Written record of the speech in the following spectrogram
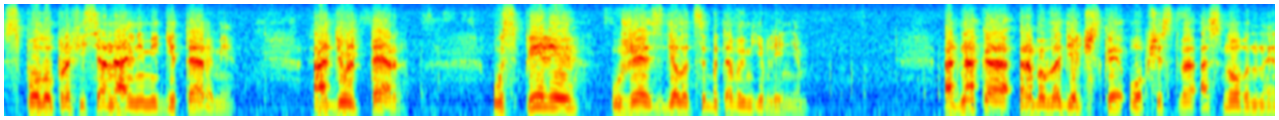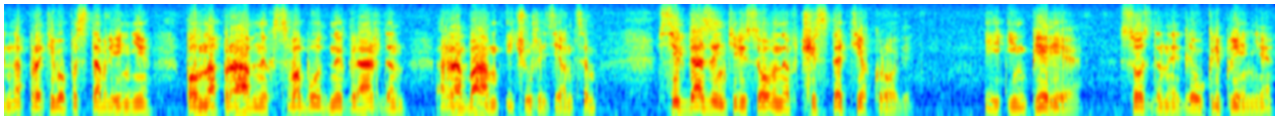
с полупрофессиональными гетерами, адюльтер успели уже сделаться бытовым явлением. Однако рабовладельческое общество, основанное на противопоставлении полноправных свободных граждан рабам и чужеземцам, всегда заинтересовано в чистоте крови. И империя, созданная для укрепления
